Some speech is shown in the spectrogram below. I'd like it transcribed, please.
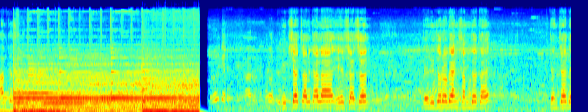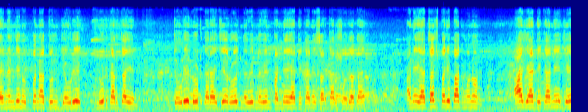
आमच्या रिक्षा चालकाला हे शासन ते रिझर्व्ह बँक समजत आहे. त्यांच्या दैनंदिन उत्पन्नातून जेवढी लूट करता येईल तेवढी लूट करायची रोज नवीन नवीन फंडे या ठिकाणी सरकार शोधत आहे. आणि याचाच परिपाक म्हणून आज या ठिकाणी जे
